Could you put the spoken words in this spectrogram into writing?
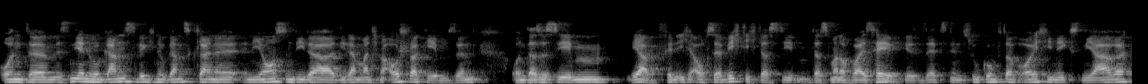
Und ähm, es sind ja nur ganz, wirklich nur ganz kleine Nuancen, die da, die da manchmal ausschlaggebend sind. Und das ist eben, ja, finde ich auch sehr wichtig, dass die, dass man auch weiß, hey, wir setzen in Zukunft auf euch die nächsten Jahre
